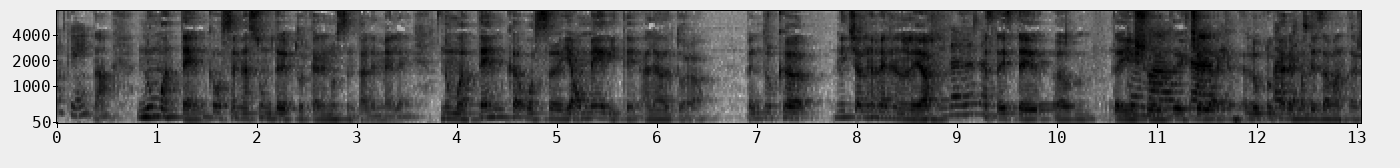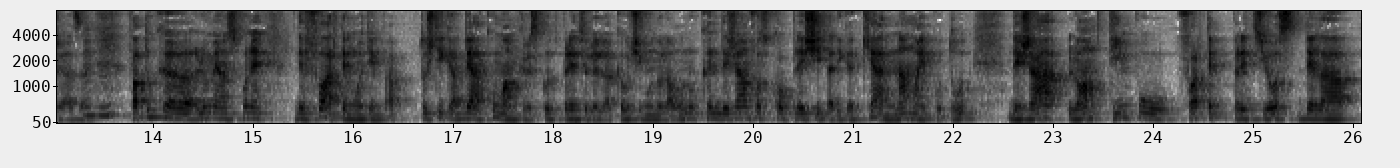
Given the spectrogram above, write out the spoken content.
Ok. Da? Nu mă tem că o să-mi asum drepturi care nu sunt ale mele. Nu mă tem că o să iau merite ale altora. Pentru că nici ale mele nu le iau. Da, da, da. Asta este um, the issue, Cumva, cel, da, lucru care mă dezavantajează. Uh-huh. Faptul că lumea îmi spune de foarte mult timp, tu știi că abia acum am crescut prețurile la coaching 1 la 1, când deja am fost copleșit, adică chiar n-am mai putut, deja luam timpul foarte prețios de la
